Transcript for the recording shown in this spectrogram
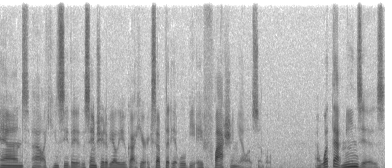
And uh, like you can see the, the same shade of yellow you've got here, except that it will be a flashing yellow symbol. And what that means is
